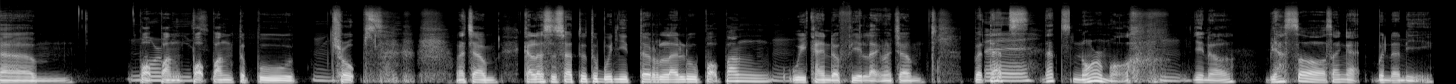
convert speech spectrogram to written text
um pop punk pop punk tepu Hmm. tropes macam kalau sesuatu tu bunyi terlalu pop punk Hmm. we kind of feel like macam but that's Eh. that's normal Hmm. you know biasa sangat benda ni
